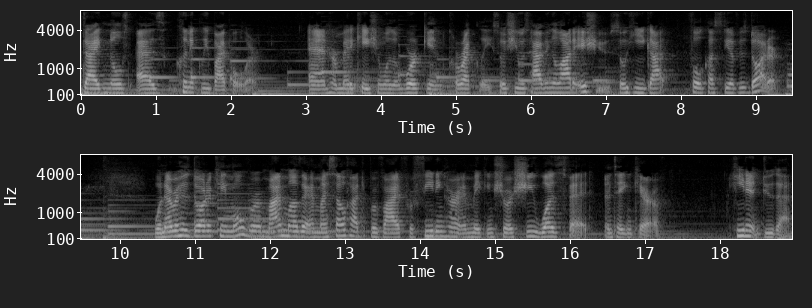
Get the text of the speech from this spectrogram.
diagnosed as clinically bipolar and her medication wasn't working correctly. So she was having a lot of issues. So he got full custody of his daughter. Whenever his daughter came over my mother and myself had to provide for feeding her and making sure she was fed and taken care of. He didn't do that.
